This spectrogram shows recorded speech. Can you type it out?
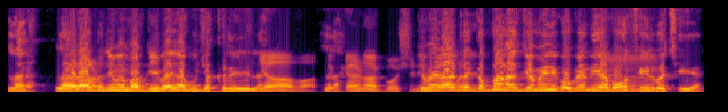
ਲੈ ਲੈ ਡਾਕਟਰ ਜਿਵੇਂ ਮਰਜ਼ੀ ਬਹਿ ਜਾ ਕੋਈ ਚੱਕਰ ਹੀ ਨਹੀਂ ਲੈ। ਕੀ ਬਾਤ ਹੈ ਕਹਿਣਾ ਕੁਛ ਨਹੀਂ ਜਿਵੇਂ ਡਾਕਟਰ ਗੱਭਣ ਹੈ ਜਮੇ ਨਹੀਂ ਕੋ ਕਹਿੰਦੀ ਆ ਬਹੁਤ ਸੀਲ ਬੱਚੀ ਹੈ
